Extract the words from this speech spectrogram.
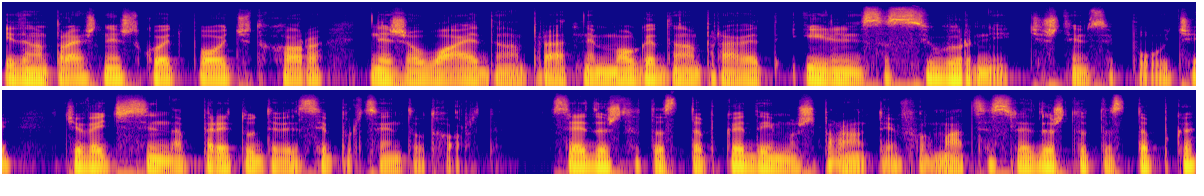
и да направиш нещо, което повечето хора не желаят да направят, не могат да направят или не са сигурни, че ще им се получи, че вече си напред от 90% от хората. Следващата стъпка е да имаш правилната информация, следващата стъпка е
